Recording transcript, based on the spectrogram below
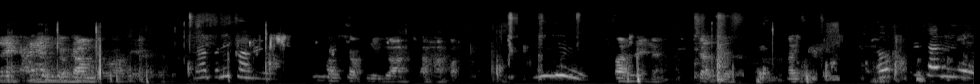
काय उतर काम करवा दिया मैं अपने काम में बस अपनी बात कहाँ पर पढ़ लेना चल चल ओके सर ये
